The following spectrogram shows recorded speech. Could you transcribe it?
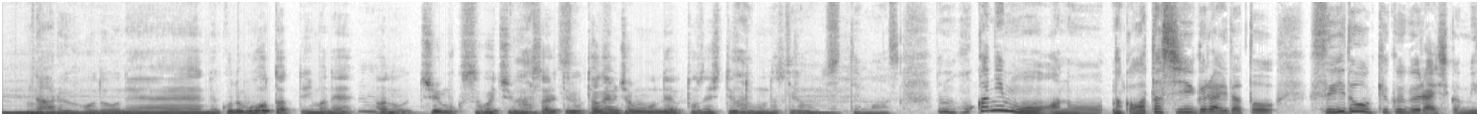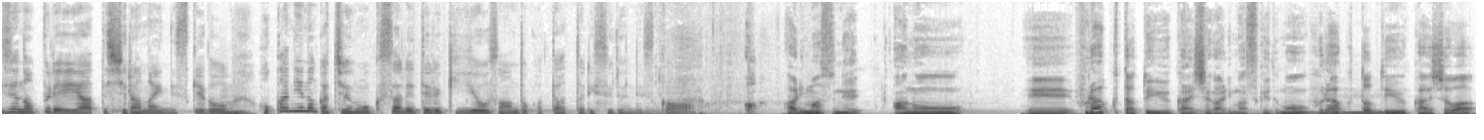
うん、なるほどね。でこのウォーターって今ね、うん、あの注目すごい注目されてる、はい、高見ちゃんもね当然知ってると思うんですけど。はい、知ってます。でも他にもあのなんか私ぐらいだと水道局ぐらいしか水のプレイヤーって知らないんですけど、うん、他になんか注目されてる企業さんとかってあったりするんですか？あありますね。あのえー、フラクタという会社がありますけども、フラクタという会社は、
